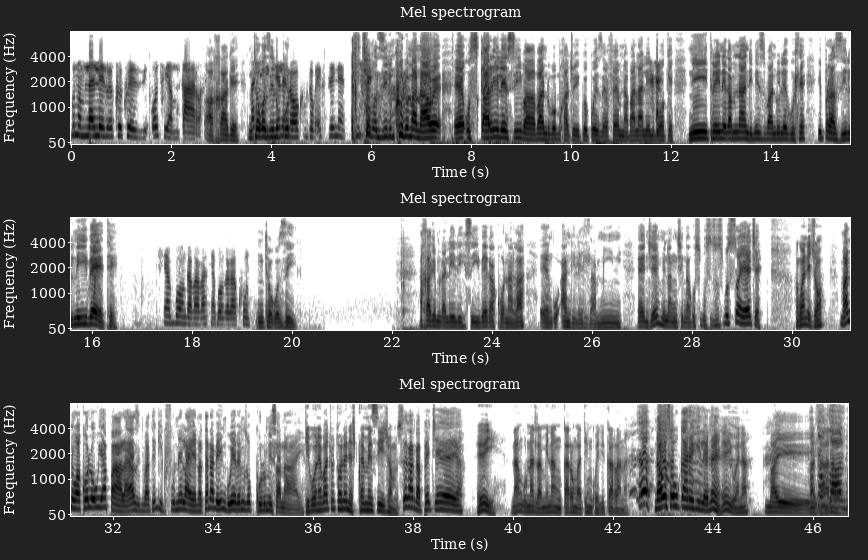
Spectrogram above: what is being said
kunomlaleli wekwekwezi othi uyamkara. aha ke ngithokozile ukukhuluma ngithokozile ukukhuluma nawe eh usikarile siba abantu bomhatsho ikwekwez FM nabalaleli bonke ni train kamnandi nizibandule kuhle iBrazil niyibethe Siyabonga baba, siyabonga kakhulu. ngithokozile. Ahake mlaleli siyibeka khona la eh nguandile Dlamini. Eh nje mina ngichinga kusibusiso sibusiso yeje akwande jo mani wakho lo uyabhala yazi ngibathe ngikufunela yena thana beyinguye bengizokukhulumisa naye. Ngibone batsho uthole nesiqheme esitsha mse sekangaphetsheya heyi nangunadlamina ngikara ungathi ngikhwela ikarana. Nawe sewukarekile ne? Heyi wena. Maye. Badlala.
